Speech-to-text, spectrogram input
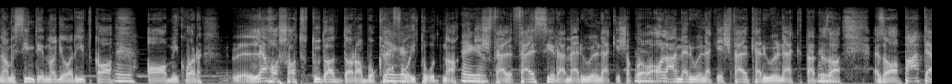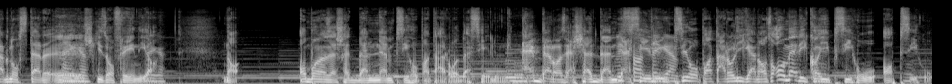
ami szintén nagyon ritka, igen. amikor lehasadt tudatdarabok igen. lefolytódnak, igen. és fel, felszínre merülnek, és akkor igen. alámerülnek, és felkerülnek, tehát ez a, ez a paternoster skizofrénia. Igen. Na, abban az esetben nem pszichopatáról beszélünk. Ebben az esetben Viszont beszélünk igen. pszichopatáról, igen, az amerikai pszichó a pszichó.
